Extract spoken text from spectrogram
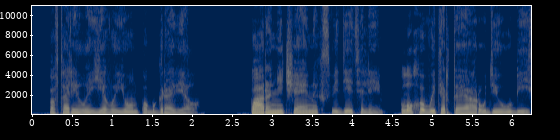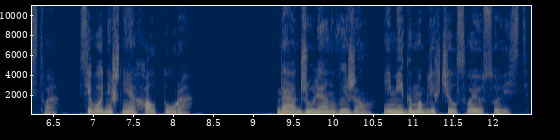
— повторила Ева, и он побагровел. «Пара нечаянных свидетелей Плохо вытертое орудие убийства, сегодняшняя халтура. Да, Джулиан выжил и мигом облегчил свою совесть.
